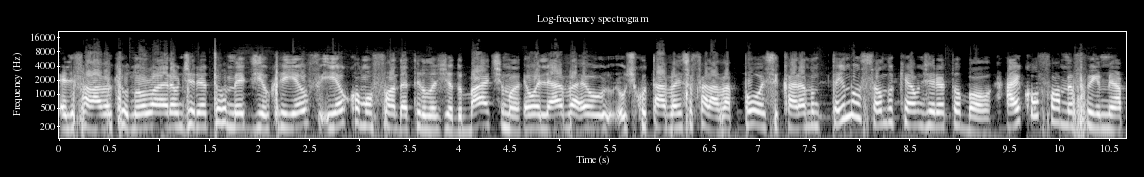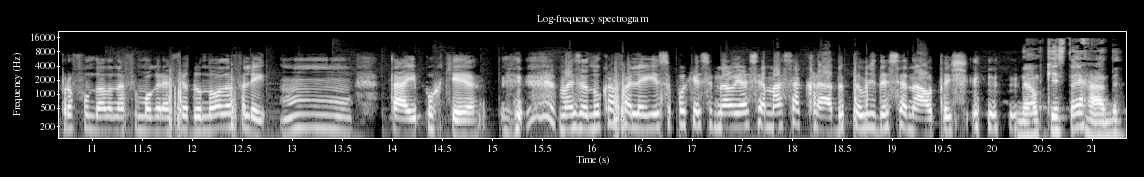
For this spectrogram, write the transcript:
Ele falava que o Nolan era um diretor medíocre. E eu, e eu, como fã da trilogia do Batman, eu olhava, eu, eu escutava isso e falava, pô, esse cara não tem noção do que é um diretor bom. Aí, conforme eu fui me aprofundando na filmografia do Nolan, eu falei, hum, tá aí por quê? Mas eu nunca falei isso porque senão eu ia ser massacrado pelos decenautas. Não, porque isso tá errado.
